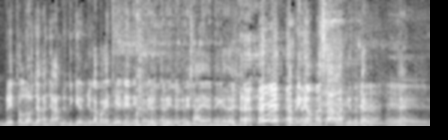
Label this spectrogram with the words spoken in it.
Beli telur jangan-jangan dikirim juga pakai JNE nih ngeri, ngeri, ngeri saya nih gitu. Tapi nggak masalah gitu kan. Iya, Nah, iya.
